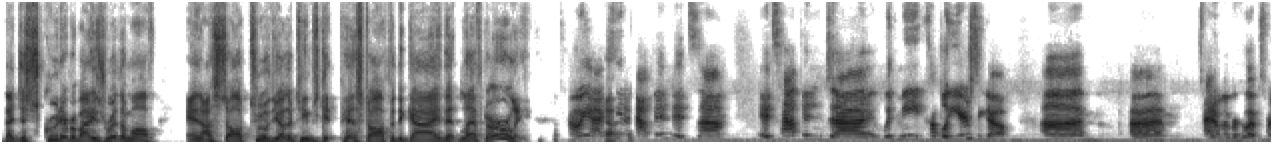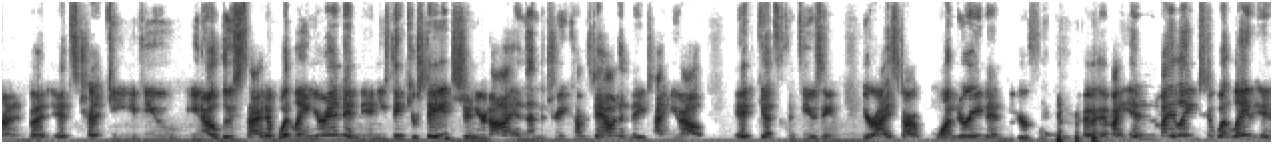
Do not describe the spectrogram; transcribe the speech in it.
that just screwed everybody's rhythm off. And I saw two of the other teams get pissed off at the guy that left early. Oh yeah, I've seen it happen. It's um, it's happened uh, with me a couple years ago. Um, um, I don't remember who I was running, but it's tricky if you you know lose sight of what lane you're in and, and you think you're staged and you're not, and then the tree comes down and they time you out. It gets confusing. Your eyes start wandering, and you're, am I in my lane to what lane? And,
